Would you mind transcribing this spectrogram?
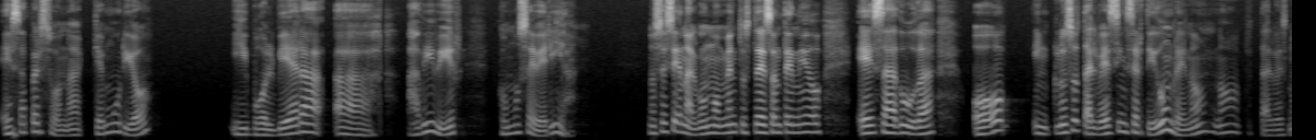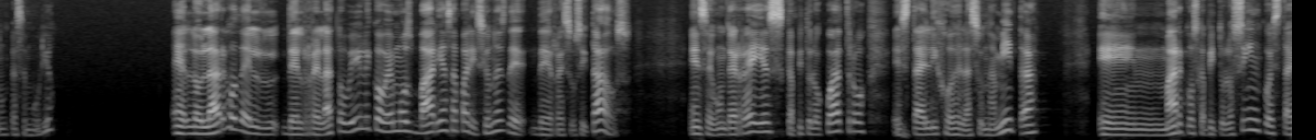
esa persona que murió y volviera a, a vivir, ¿cómo se vería? No sé si en algún momento ustedes han tenido esa duda o incluso tal vez incertidumbre, ¿no? No, tal vez nunca se murió. A lo largo del, relato bíblico vemos varias apariciones de, resucitados. En 2 Reyes, capítulo 4, está el hijo de la tsunamita. En Marcos, capítulo 5, está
